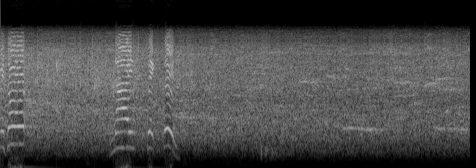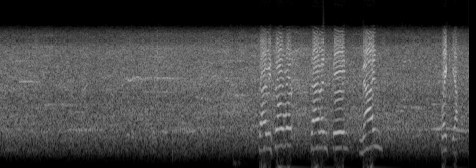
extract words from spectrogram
Time is over. Nine, sixteen. Time is over. Seventeen, nine. Quick, yeah.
